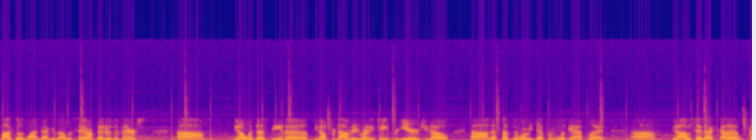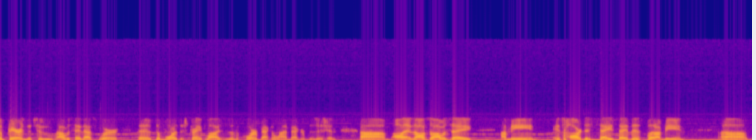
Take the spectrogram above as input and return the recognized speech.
Bosco's linebackers, I would say, are better than theirs. Um, you know, with us being a you know predominantly running team for years, you know, uh, that's something where we definitely look at. But um, you know, I would say that's kind of comparing the two. I would say that's where the the more the strength lies is in the quarterback and linebacker position. Um, oh, and also I would say, I mean, it's hard to say say this, but I mean, um,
